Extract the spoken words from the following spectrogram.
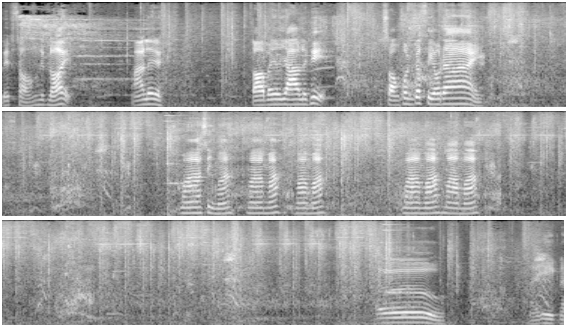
เว็บสองเรียบร้อย มาเลย ต่อไปยาวๆเลยพี่สองคนก็เฟี้ยวได้ มาสิมา มามะมามะมามะมามะเออ ไหนอีก ไหน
